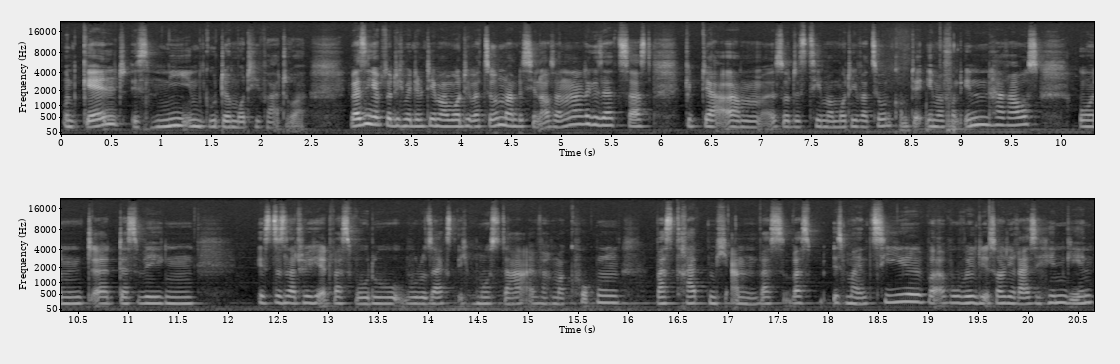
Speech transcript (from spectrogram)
Und Geld ist nie ein guter Motivator. Ich weiß nicht, ob du dich mit dem Thema Motivation mal ein bisschen auseinandergesetzt hast. Gibt ja ähm, so das Thema Motivation, kommt ja immer von innen heraus. Und äh, deswegen ist es natürlich etwas, wo du, wo du sagst, ich muss da einfach mal gucken, was treibt mich an, was, was ist mein Ziel, wo will die, soll die Reise hingehen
